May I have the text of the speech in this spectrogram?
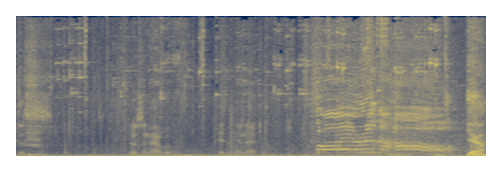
This doesn't have a pit in it? Fire in the hole! Yeah.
